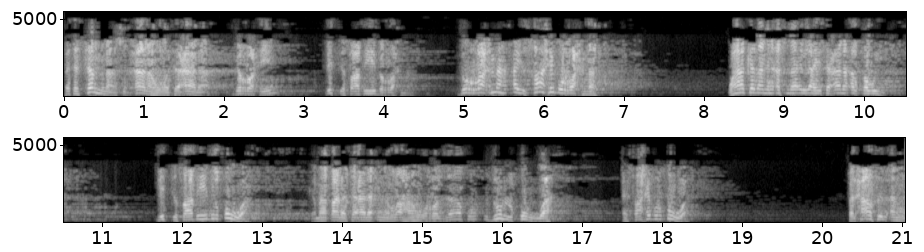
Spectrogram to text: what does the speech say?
فتسمى سبحانه وتعالى بالرحيم لاتصافه بالرحمة. ذو الرحمة أي صاحب الرحمة. وهكذا من أسماء الله تعالى القوي لاتصافه بالقوة. كما قال تعالى إن الله هو الرزاق ذو القوة أي صاحب القوة. فالحاصل أن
